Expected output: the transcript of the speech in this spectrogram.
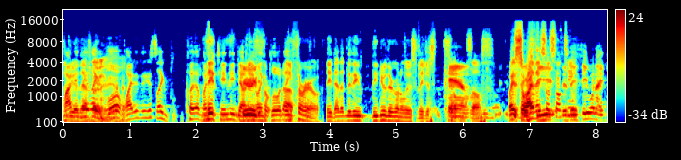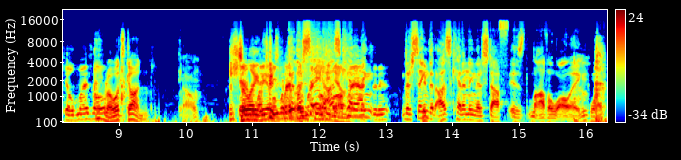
why did they like that? blow? Why did they just like put a bunch They- of TNT down Dude, and like Th- blow it up? They threw. They, they, they, they knew they were gonna lose, so they just killed Damn. themselves. Wait, so why are they they so salty? Did they see when I killed myself? Bro, what's gun? No. So like Did they they just see put when a I They're saying us TNT myself by down. cannoning- They're saying that us cannoning their stuff is lava walling. What?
